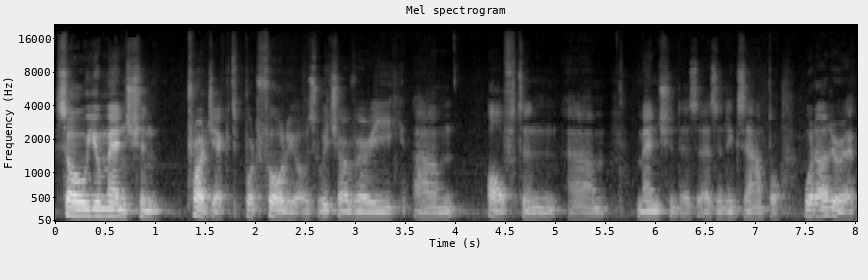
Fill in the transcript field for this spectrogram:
so you mentioned project portfolios, which are very um, often um, mentioned as, as an example. What other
